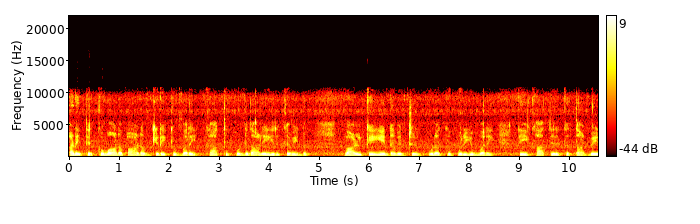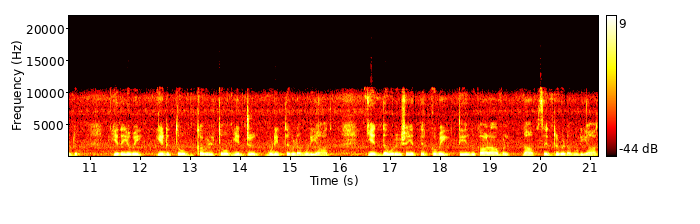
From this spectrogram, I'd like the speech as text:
அனைத்திற்குமான பாடம் கிடைக்கும் வரை காத்து கொண்டுதானே இருக்க வேண்டும். வாழ்க்கை என்னவென்று உனக்கு புரியும் வரை நீ காத்திருக்கத்தான் வேண்டும். எதையுமே எடுத்தோம் கவிழ்த்தோம் என்று முடித்துவிட முடியாது. எந்த ஒரு விஷயத்திற்குமே தீர்வு காணாமல் நாம் சென்றுவிட முடியாது.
